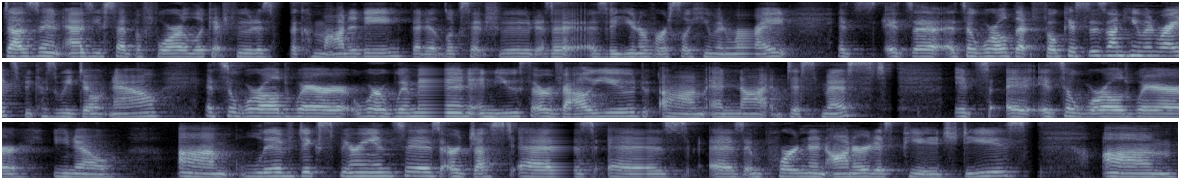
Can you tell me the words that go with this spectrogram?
doesn't as you said before look at food as a commodity that it looks at food as a as a universal human right it's it's a it's a world that focuses on human rights because we don't now. It's a world where where women and youth are valued um, and not dismissed. It's it's a world where you know um, lived experiences are just as as as important and honored as PhDs. Um,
